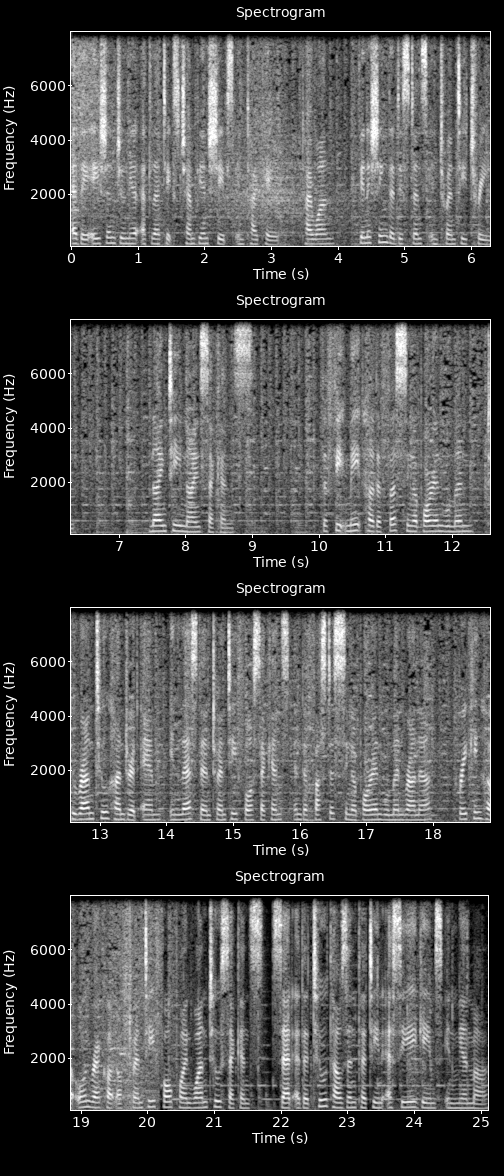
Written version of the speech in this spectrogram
at the Asian Junior Athletics Championships in Taipei, Taiwan, finishing the distance in 23. 99 seconds. The feat made her the first Singaporean woman to run 200 m in less than 24 seconds and the fastest Singaporean woman runner, breaking her own record of 24.12 seconds, set at the 2013 SEA Games in Myanmar.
